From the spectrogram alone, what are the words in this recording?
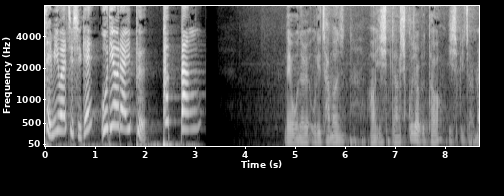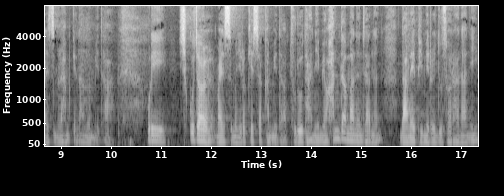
재미와 지식의 오디오 라이프 팟빵 네, 오늘 우리 잠언 20장 19절부터 22절 말씀을 함께 나눕니다. 우리 19절 말씀은 이렇게 시작합니다. 두루 다니며 한담하는 자는 남의 비밀을 누설하나니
